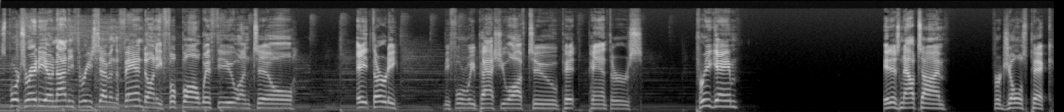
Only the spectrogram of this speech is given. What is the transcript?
Sports Radio 93.7 The Fan. Donny Football with you until 8.30 before we pass you off to Pitt Panthers pregame. It is now time for Joel's pick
